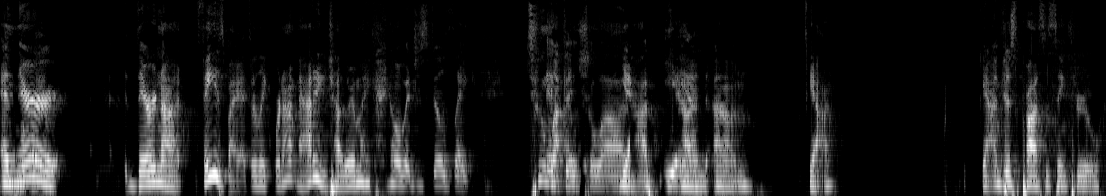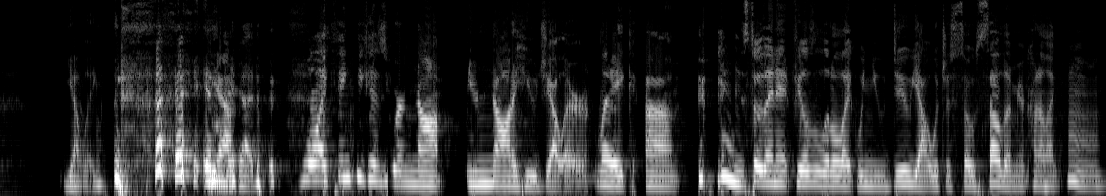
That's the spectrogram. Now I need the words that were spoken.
and they're, they're not phased by it. They're like, we're not mad at each other. I'm like, I know it just feels like too it much. feels a lot Yeah. yeah And um yeah. Yeah, I'm just processing through yelling in Yeah. my head. Well, I think because you are not you're not a huge yeller. Like um so then it feels a little like when you do yell, which is so seldom, you're kind of like, "Hmm,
